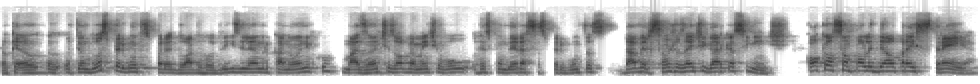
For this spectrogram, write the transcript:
Eu, quero, eu, tenho duas perguntas para Eduardo Rodrigues e Leandro Canônico, mas antes, obviamente, eu vou responder essas perguntas da versão José Edgar, que é o seguinte: qual que é o São Paulo ideal para a estreia?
